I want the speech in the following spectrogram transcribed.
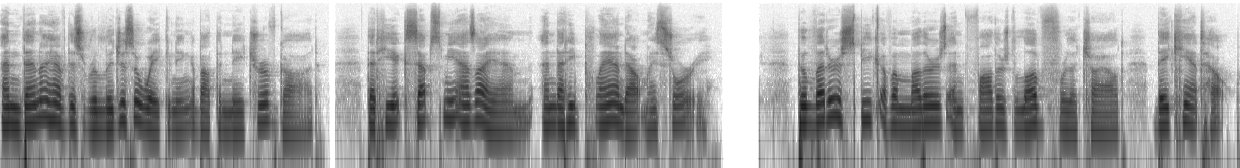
And then I have this religious awakening about the nature of God, that He accepts me as I am, and that He planned out my story. The letters speak of a mother's and father's love for the child they can't help,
